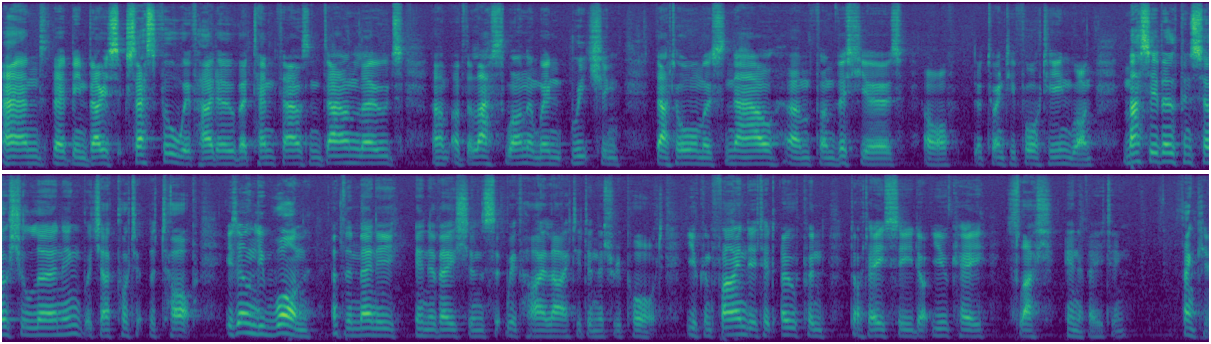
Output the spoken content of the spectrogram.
And they've been very successful. We've had over 10,000 downloads um, of the last one, and we're reaching that almost now um, from this year's, or the 2014 one. Massive open social learning, which I put at the top, is only one of the many innovations that we've highlighted in this report. You can find it at open.ac.uk slash innovating. Thank you.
